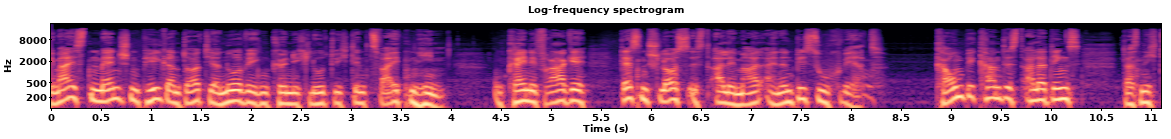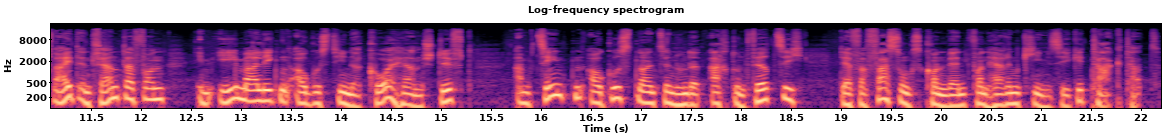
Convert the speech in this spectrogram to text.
Die meisten Menschen pilgern dort ja nur wegen König Ludwig II. hin. Und keine Frage, dessen Schloss ist allemal einen Besuch wert. Kaum bekannt ist allerdings, dass nicht weit entfernt davon im ehemaligen Augustiner Chorherrenstift am 10. August 1948 der Verfassungskonvent von Herren Chiemsee getagt hat.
